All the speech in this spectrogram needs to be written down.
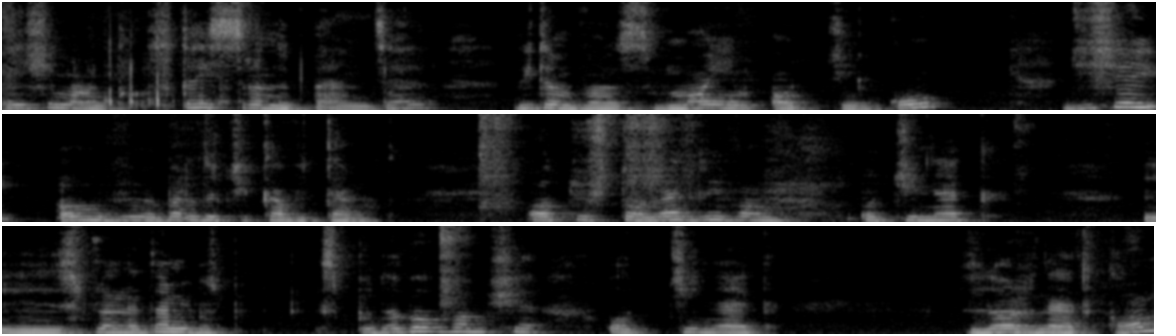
Hej siemanko, z tej strony Pędzel. Witam Was w moim odcinku. Dzisiaj omówimy bardzo ciekawy temat. Otóż to nagrywam odcinek y, z planetami, bo sp- spodobał Wam się odcinek z lornetką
